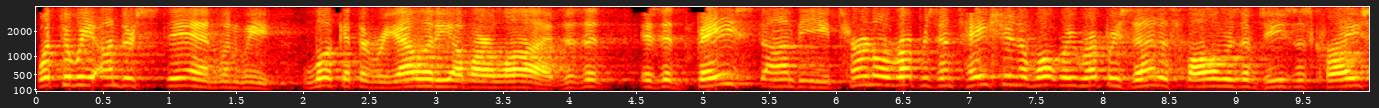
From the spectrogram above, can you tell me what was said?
What do we understand when we look at the reality of our lives? Is it, is it based on the eternal representation of what we represent as followers of Jesus Christ?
